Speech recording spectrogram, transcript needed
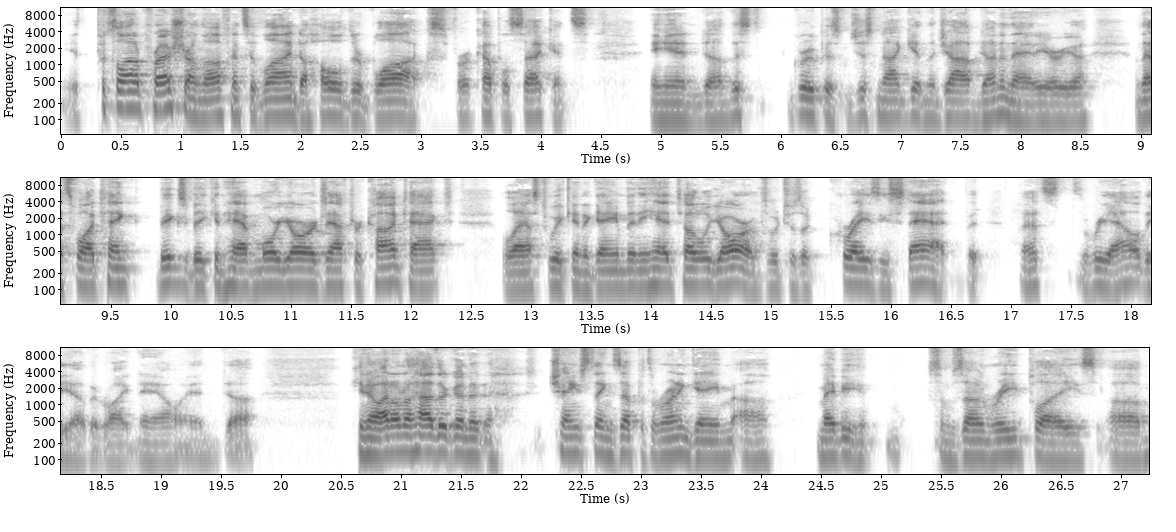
it puts a lot of pressure on the offensive line to hold their blocks for a couple seconds. And uh, this group is just not getting the job done in that area. And that's why Tank Bigsby can have more yards after contact last week in a game than he had total yards, which is a crazy stat, but that's the reality of it right now. And, uh, you know, I don't know how they're going to change things up with the running game. Uh, maybe some zone read plays uh,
